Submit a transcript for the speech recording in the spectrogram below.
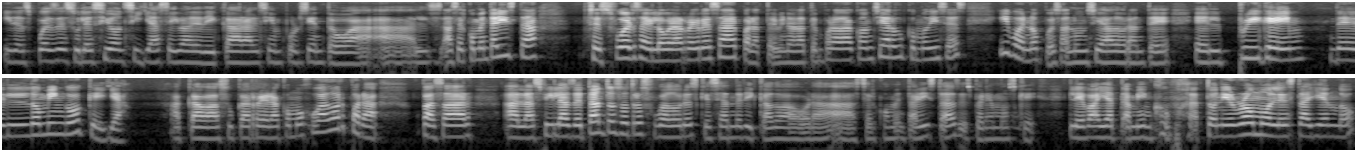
y después de su lesión si ya se iba a dedicar al 100% a, a, ser comentarista. Se esfuerza y logra regresar para terminar la temporada con Seattle, como dices. Y bueno, pues anuncia durante el pregame del domingo que ya acaba su carrera como jugador para pasar a las filas de tantos otros jugadores que se han dedicado ahora a ser comentaristas. Esperemos que le vaya también como a Tony Romo le está yendo,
